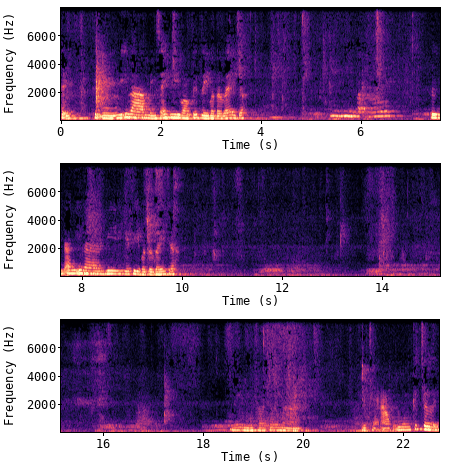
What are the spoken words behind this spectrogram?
Thịnh thịnh nghĩ ra mình sẽ ghi vào cái gì vào tờ giấy này chưa? Hưng đã nghĩ ra ghi cái gì vào tờ giấy chưa? Đây là một trò chơi mà đứa trẻ nào cũng thích chơi.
